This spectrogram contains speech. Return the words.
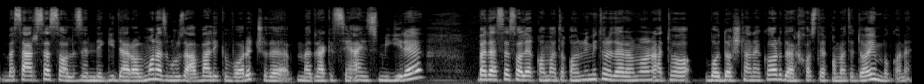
به سر سه سال زندگی در آلمان از روز اولی که وارد شده مدرک سی می‌گیره بعد از سه سال اقامت قانونی می‌تونه در آلمان حتی با داشتن کار درخواست اقامت دائم بکنه.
